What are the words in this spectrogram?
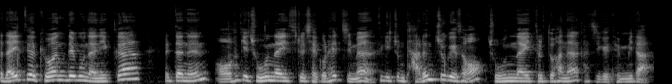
자, 나이트가 교환되고 나니까 일단은 어, 흑이 좋은 나이트를 제거를 했지만 흑이 좀 다른 쪽에서 좋은 나이트를 또 하나 가지게 됩니다.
